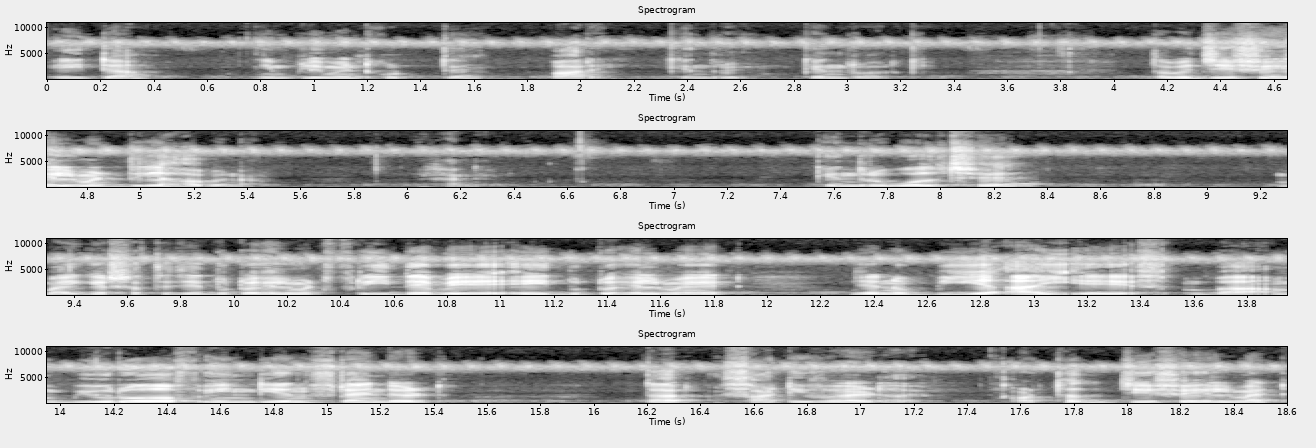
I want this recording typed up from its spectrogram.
এইটা ইমপ্লিমেন্ট করতে পারে কেন্দ্র কেন্দ্র আর কি তবে যে সে হেলমেট দিলে হবে না এখানে। কেন্দ্র বলছে বাইকের সাথে যে দুটো হেলমেট ফ্রি দেবে, এই দুটো হেলমেট যেন বিআইএস বা ব্যুরো অফ ইন্ডিয়ান স্ট্যান্ডার্ড তার সার্টিফায়েড হয়। অর্থাৎ যে সে হেলমেট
